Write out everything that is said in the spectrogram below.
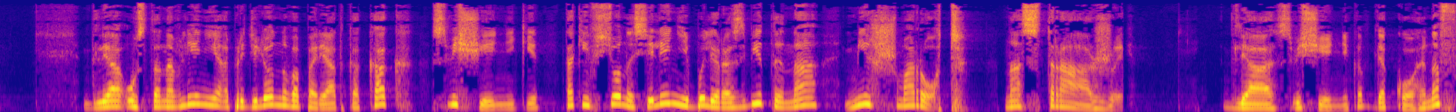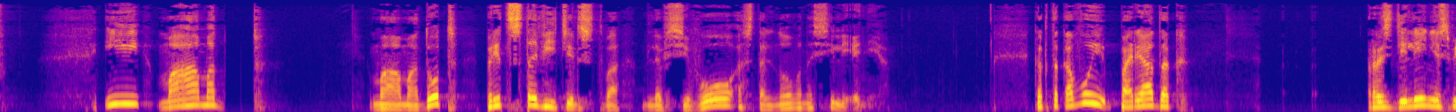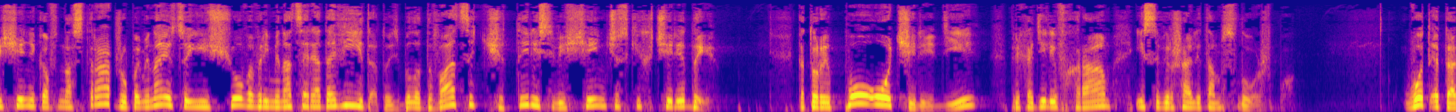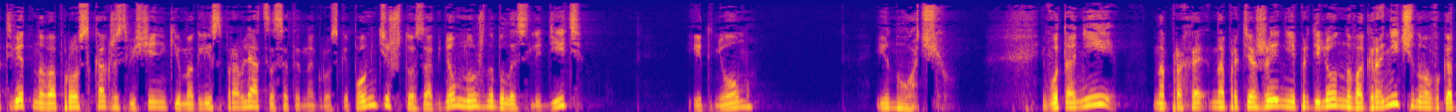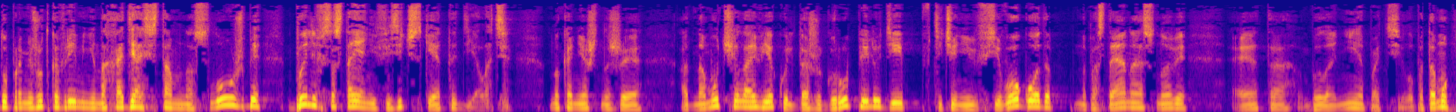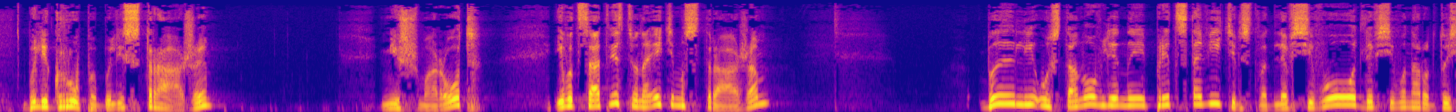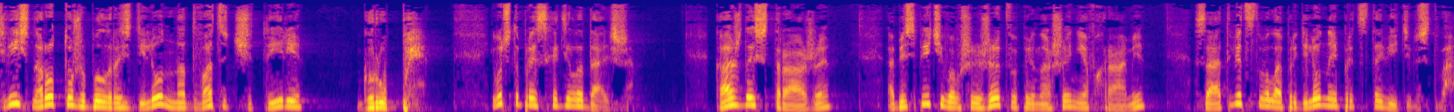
для установления определенного порядка, как священники, так и все население были разбиты на мишмарот, на стражи для священников, для когенов, и Маамадот. Маамадот – представительство для всего остального населения. Как таковой порядок разделение священников на стражу упоминается еще во времена царя Давида. То есть было 24 священнических череды, которые по очереди приходили в храм и совершали там службу. Вот это ответ на вопрос, как же священники могли справляться с этой нагрузкой. Помните, что за огнем нужно было следить и днем, и ночью. И вот они на, протяжении определенного, ограниченного в году промежутка времени, находясь там на службе, были в состоянии физически это делать. Но, конечно же, одному человеку или даже группе людей в течение всего года на постоянной основе это было не под силу. Потому были группы, были стражи, мишмарот, и вот, соответственно, этим стражам были установлены представительства для всего, для всего народа. То есть весь народ тоже был разделен на 24 группы. И вот что происходило дальше. Каждой страже, обеспечивавшей жертвоприношение в храме, соответствовало определенное представительство.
